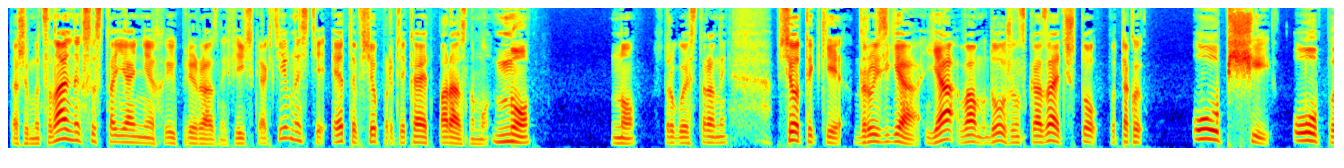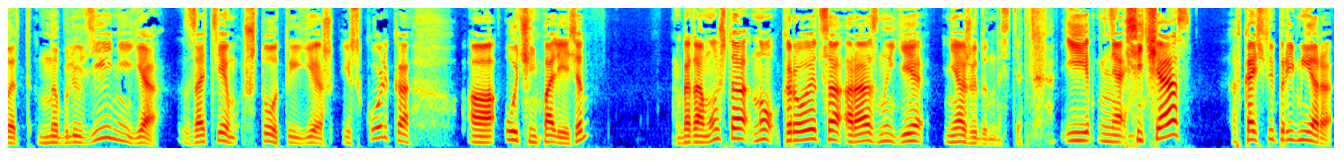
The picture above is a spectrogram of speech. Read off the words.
даже эмоциональных состояниях и при разной физической активности это все протекает по-разному. Но, но с другой стороны. Все-таки, друзья, я вам должен сказать, что вот такой общий опыт наблюдения за тем, что ты ешь и сколько, а, очень полезен, потому что, ну, кроются разные неожиданности. И сейчас, в качестве примера,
